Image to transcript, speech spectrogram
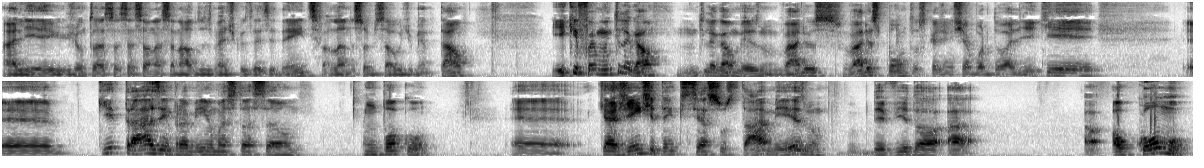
ali junto à Associação Nacional dos Médicos Residentes, falando sobre saúde mental. E que foi muito legal, muito legal mesmo. Vários, vários pontos que a gente abordou ali que é, que trazem para mim uma situação um pouco é, que a gente tem que se assustar mesmo devido a, a- a- ao como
